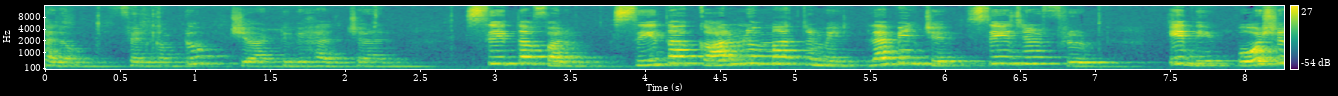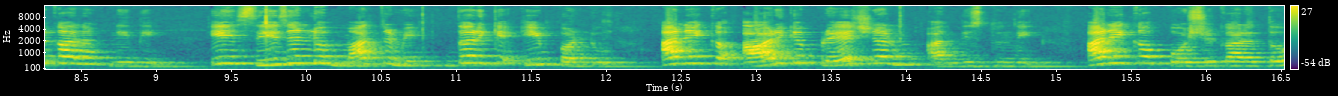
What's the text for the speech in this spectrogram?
hello welcome to GR TV health channel సీతాఫలం శీతాకాలంలో మాత్రమే లభించే సీజన్ ఫ్రూట్ ఇది పోషకాల నిధి. ఈ సీజన్లో మాత్రమే దొరికే ఈ పండు అనేక ఆరోగ్య ప్రయోజనాలను అందిస్తుంది. అనేక పోషకాలతో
